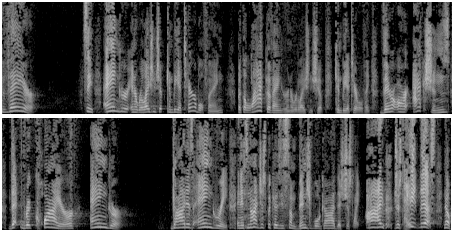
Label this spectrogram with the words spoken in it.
there. See, anger in a relationship can be a terrible thing, but the lack of anger in a relationship can be a terrible thing. There are actions that require anger. God is angry. And it's not just because he's some vengeful God that's just like, I just hate this. No,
